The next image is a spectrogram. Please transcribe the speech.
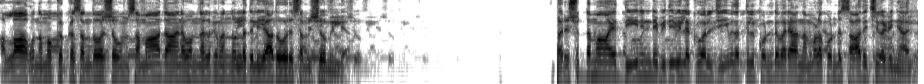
അള്ളാഹു നമുക്കൊക്കെ സന്തോഷവും സമാധാനവും നൽകുമെന്നുള്ളതിൽ യാതൊരു സംശയവുമില്ല. പരിശുദ്ധമായ ദീനിന്റെ വിധിവിലക്കുകൾ ജീവിതത്തിൽ കൊണ്ടുവരാൻ നമ്മളെ കൊണ്ട് സാധിച്ചു കഴിഞ്ഞാൽ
